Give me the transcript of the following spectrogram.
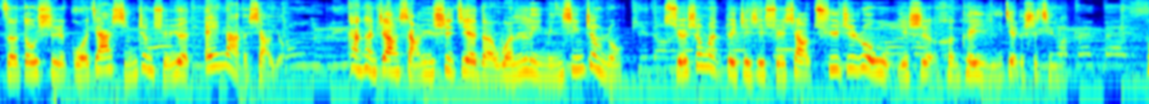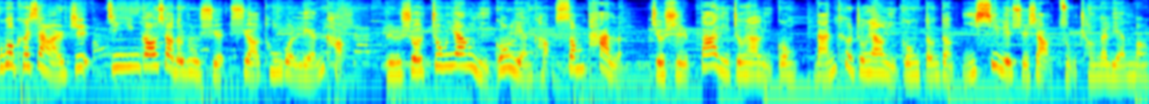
则都是国家行政学院 A 纳的校友。看看这样享誉世界的文理明星阵容，学生们对这些学校趋之若鹜也是很可以理解的事情了。不过可想而知，精英高校的入学需要通过联考，比如说中央理工联考 s o n t a l 就是巴黎中央理工、南特中央理工等等一系列学校组成的联盟。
